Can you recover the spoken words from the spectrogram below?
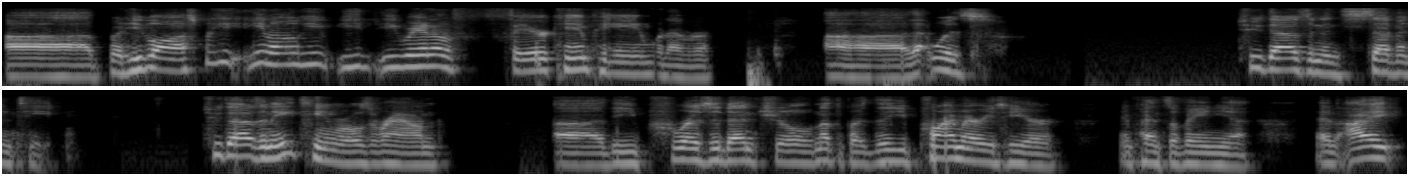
Uh, but he lost. But he, you know, he he, he ran a fair campaign, whatever. Uh, that was 2017. 2018 rolls around. Uh, the presidential, not the pres- the primaries here in Pennsylvania, and I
